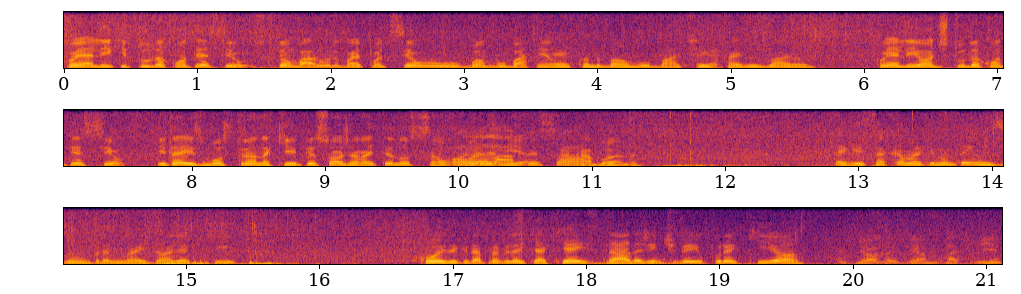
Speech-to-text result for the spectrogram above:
Foi ali que tudo aconteceu. Escutei um barulho, pode ser o bambu batendo. É, quando o bambu bate, é. faz uns barulhos. Foi ali onde tudo aconteceu. E Thaís, mostrando aqui, o pessoal já vai ter noção. Olha, olha lá, ali pessoal. a cabana. É que essa câmera aqui não tem zoom pra mim, mas olha aqui. Coisa que dá pra ver daqui. Aqui é a estrada, a gente veio por aqui, ó. Aqui, ó, nós viemos daqui.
